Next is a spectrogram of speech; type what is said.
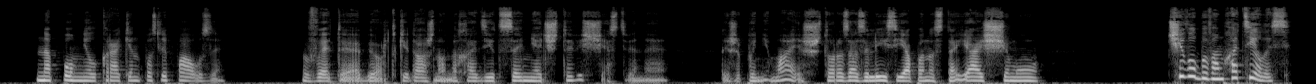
— напомнил Кракен после паузы. «В этой обертке должно находиться нечто вещественное. Ты же понимаешь, что разозлись я по-настоящему. Чего бы вам хотелось?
